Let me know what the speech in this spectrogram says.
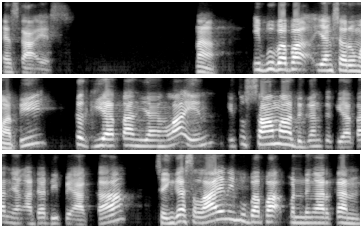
SKS. Nah, Ibu Bapak yang saya hormati, kegiatan yang lain itu sama dengan kegiatan yang ada di PAK, sehingga selain Ibu Bapak mendengarkan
